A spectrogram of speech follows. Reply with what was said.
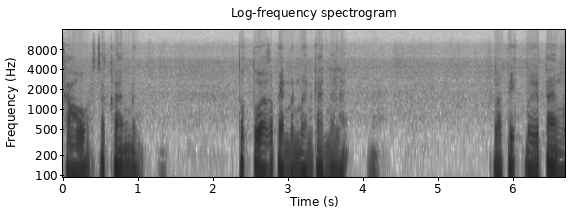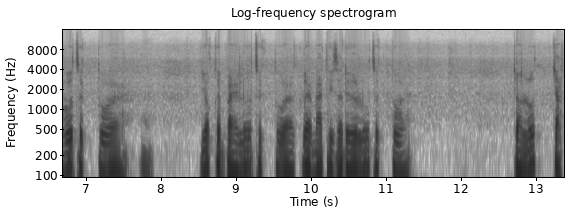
เขาสักครั้งหนึ่ง ทุกตัวก็เป็นเหมือนเหมือนกันนั่นแหละเราพลิกมือตั้งรู้สึกตัวยกขึ้นไปรู้สึกตัวเคลื่อนมาที่สะดือรู้สึกตัว จนรู้จัก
